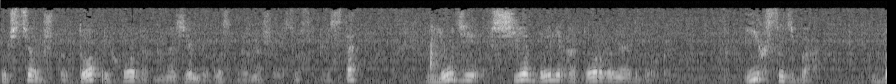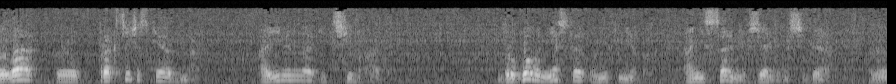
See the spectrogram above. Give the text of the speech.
Учтем, что до прихода на землю Господа нашего Иисуса Христа люди все были оторваны от Бога. Их судьба была э, практически одна, а именно идти в ад. Другого места у них не было. Они сами взяли на себя э,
